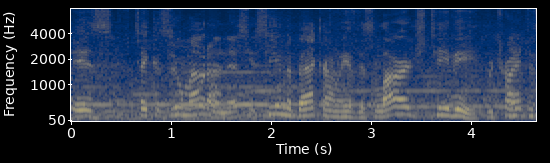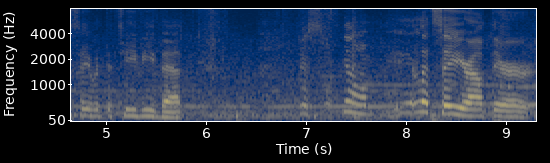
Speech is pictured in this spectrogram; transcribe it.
is take a zoom out on this. You see in the background we have this large TV. We're trying to say with the TV that just you know, let's say you're out there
